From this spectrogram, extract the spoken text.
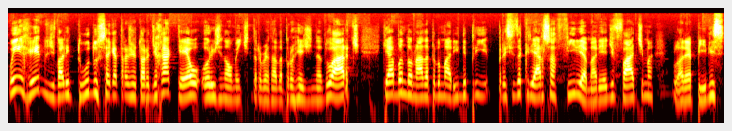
O enredo de Vale Tudo segue a trajetória de Raquel, originalmente interpretada por Regina Duarte, que é abandonada pelo marido e precisa criar sua filha, Maria de Fátima, Glória Pires,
